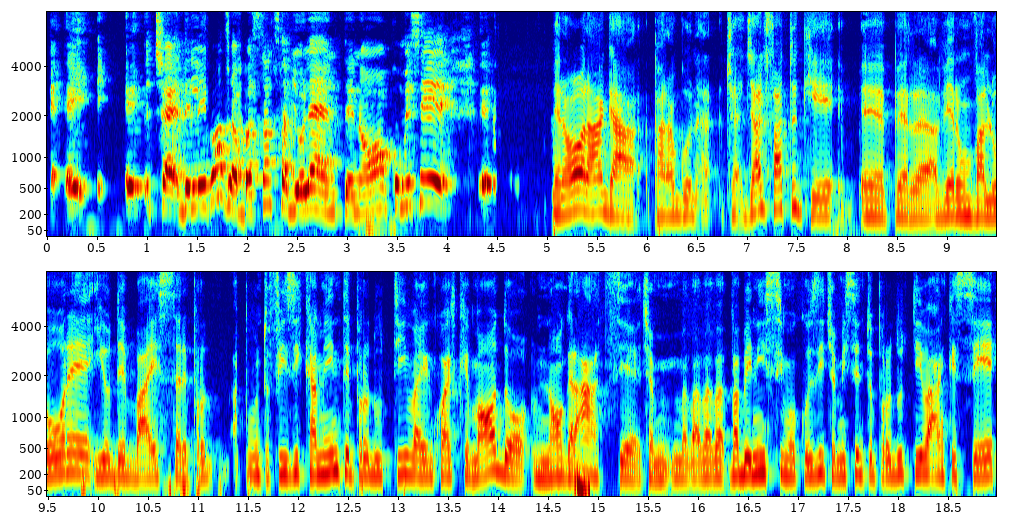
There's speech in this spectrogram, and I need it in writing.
e, e, e, cioè delle cose abbastanza violente no? Come se eh, però, raga, paragona- cioè, già il fatto che eh, per avere un valore io debba essere pro- appunto fisicamente produttiva in qualche modo, no, grazie, cioè, va, va, va, benissimo così, cioè, mi sento produttiva anche se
